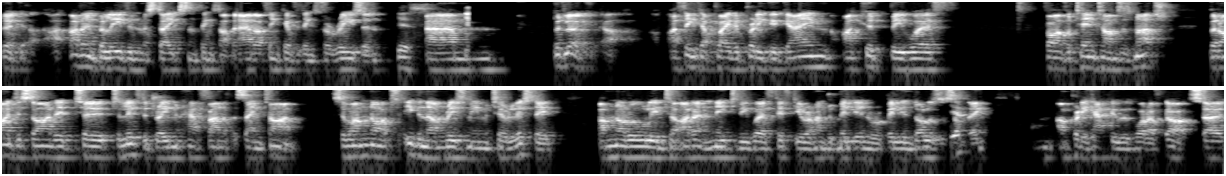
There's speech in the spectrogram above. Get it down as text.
look, I, I, don't believe in mistakes and things like that. I think everything's for a reason. Yes. Um, but look, I think I played a pretty good game. I could be worth five or ten times as much, but I decided to to live the dream and have fun at the same time. So I'm not, even though I'm reasonably materialistic, I'm not all into. I don't need to be worth fifty or hundred million or a billion dollars or something. Yep. I'm pretty happy with what I've got. So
